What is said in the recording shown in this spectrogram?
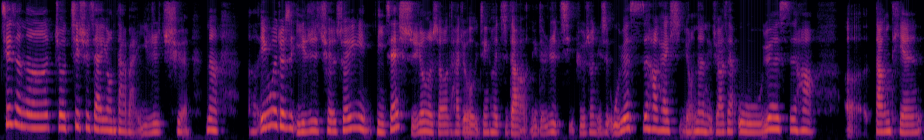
接着呢就继续再用大阪一日券，那。呃，因为就是一日券，所以你在使用的时候，它就已经会知道你的日期。比如说你是五月四号开始用，那你就要在五月四号，呃，当天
